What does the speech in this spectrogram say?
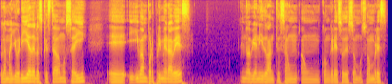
La mayoría de los que estábamos ahí eh, iban por primera vez, no habían ido antes a un, a un congreso de Somos Hombres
